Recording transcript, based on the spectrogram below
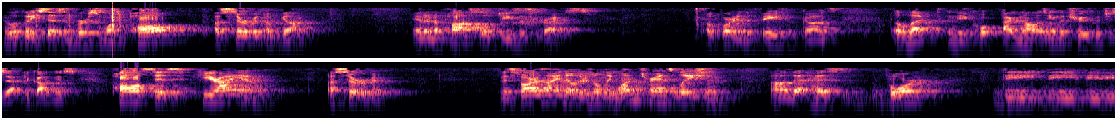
And look what he says in verse 1. Paul, a servant of God, and an apostle of Jesus Christ, according to the faith of God's elect and the acknowledging the truth which is after godliness. Paul says, Here I am, a servant. And as far as I know, there's only one translation uh, that has borne the, the, the, the,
